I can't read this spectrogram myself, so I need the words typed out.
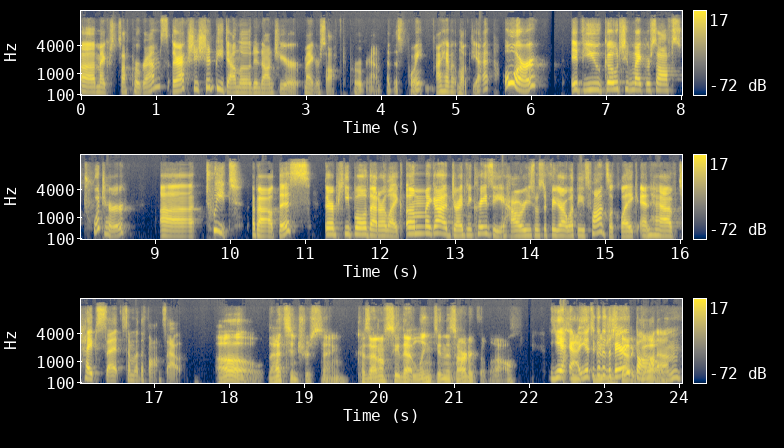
uh, Microsoft programs, they actually should be downloaded onto your Microsoft program at this point. I haven't looked yet. Or if you go to Microsoft's Twitter, uh, tweet about this, there are people that are like, oh my God, drives me crazy. How are you supposed to figure out what these fonts look like and have typeset some of the fonts out? Oh, that's interesting. Because I don't see that linked in this article at all. Yeah, So you have to go to the very gotta go. bottom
